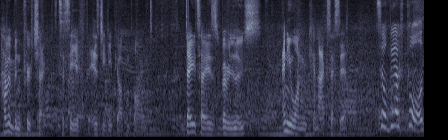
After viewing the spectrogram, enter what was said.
haven't been proof checked to see if it is GDPR compliant. Data is very loose, anyone can access it. So we are told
